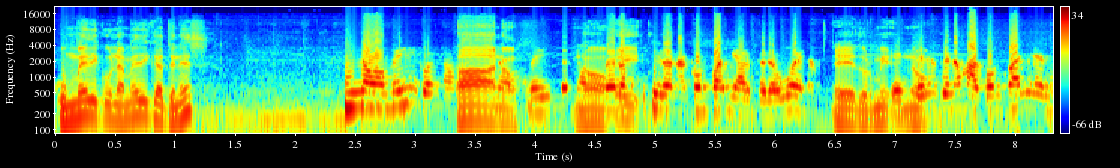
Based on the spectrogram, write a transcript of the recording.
¿Un médico, una médica tenés? No, médicos no. Ah, no. médicos no, No, no nos eh. quisieron acompañar, pero bueno. Eh, dormir, Espero no. que nos acompañen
